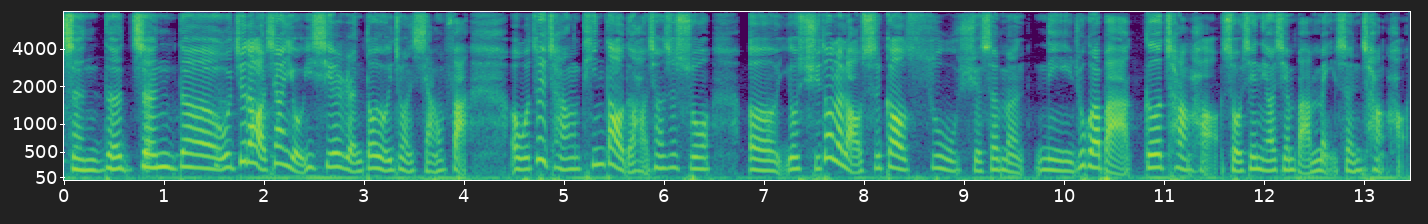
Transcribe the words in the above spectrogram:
真的，真的，我觉得好像有一些人都有一种想法，呃，我最常听到的好像是说。呃，有许多的老师告诉学生们，你如果要把歌唱好，首先你要先把美声唱好。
